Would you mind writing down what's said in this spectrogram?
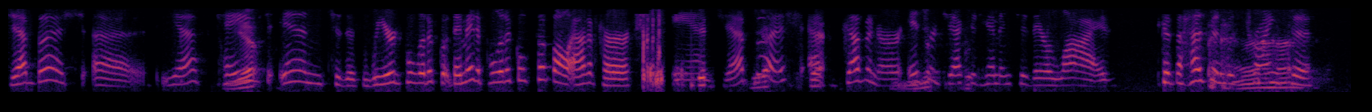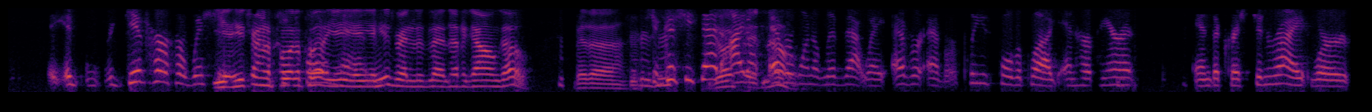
Jeb Bush, uh, yes, caved into this weird political. They made a political football out of her, and Jeb Yep. Bush, as governor, Yep. interjected him into their lives because the husband was trying Uh-huh. to it, give her her wishes. Yeah, he's trying to pull the plug. Yeah, yeah, yeah. He's ready to let, let it go and go. But uh, because she said, George "I don't no. ever want to live that way, ever, ever. Please pull the plug." And her parents and the Christian right were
